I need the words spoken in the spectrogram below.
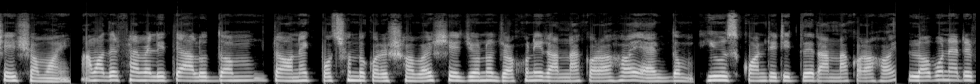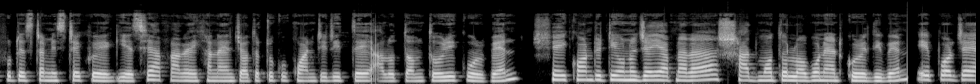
সেই সময়। আমাদের ফ্যামিলিতে আলুর দমটা অনেক পছন্দ করে সবাই সেই জন্য যখনই রান্না করা হয় একদম হিউজ কোয়ান্টিটিতে রান্না করা হয়। লবণ অ্যাডের ফুটেজটা মিস্টেক হয়ে গিয়েছে। আপনারা এখানে যতটুকু কোয়ান্টিটিতে আলুর দম তৈরি করবেন, সেই কোয়ান্টিটি অনুযায়ী আপনারা স্বাদ মতো লবণ অ্যাড করে দিবেন। এ পর্যায়ে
